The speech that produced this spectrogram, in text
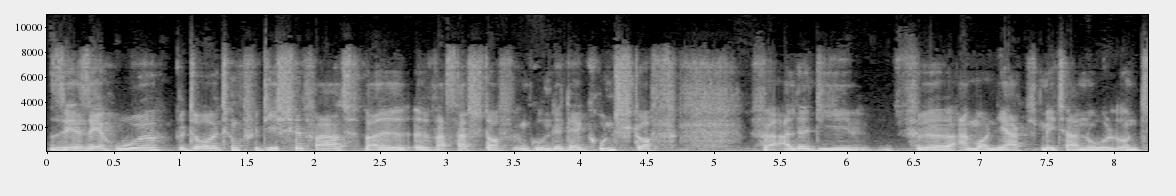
sehr, sehr hohe Bedeutung für die Schifffahrt, weil äh, Wasserstoff im Grunde der Grundstoff für alle, die für Ammoniak, Methanol und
